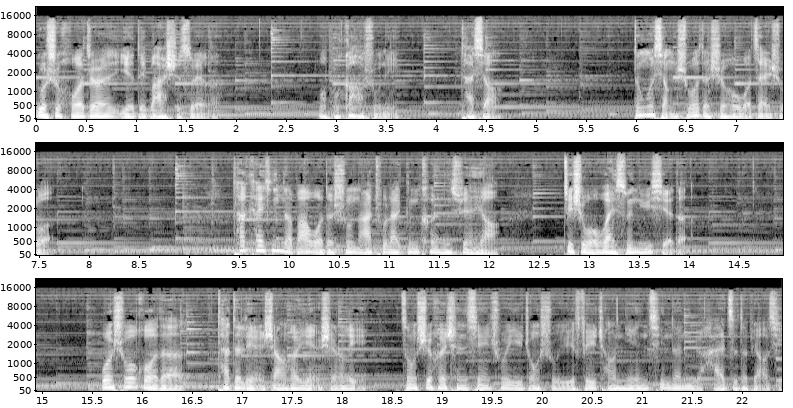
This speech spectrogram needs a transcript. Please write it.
若是活着也得八十岁了。我不告诉你。他笑。等我想说的时候，我再说。他开心的把我的书拿出来跟客人炫耀，这是我外孙女写的。我说过的，他的脸上和眼神里总是会呈现出一种属于非常年轻的女孩子的表情。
